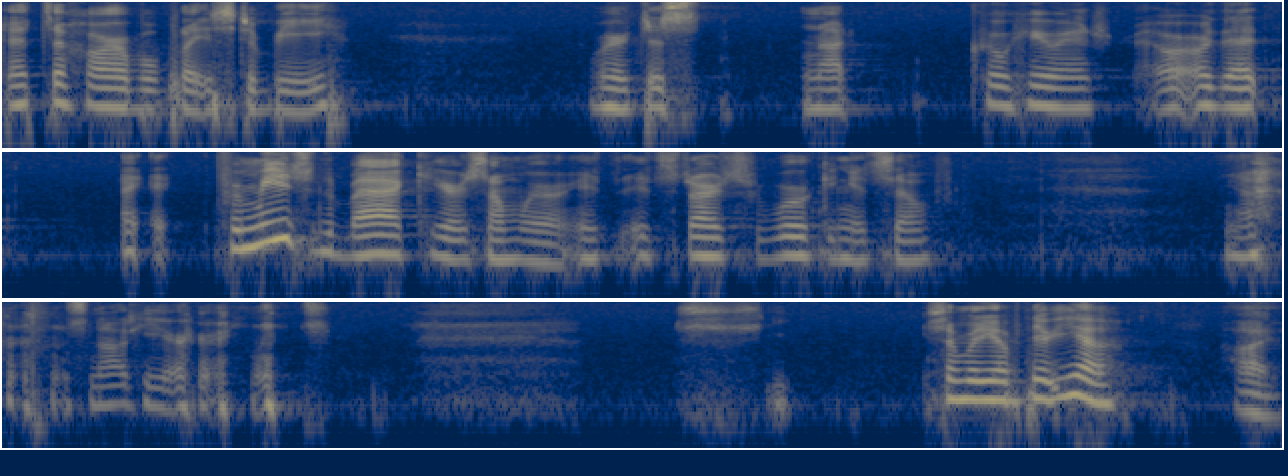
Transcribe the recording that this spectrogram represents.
That's a horrible place to be. We're just not coherent, or, or that. I, for me, it's in the back here somewhere. It, it starts working itself. Yeah, it's not here. Somebody up there? Yeah. Hi.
